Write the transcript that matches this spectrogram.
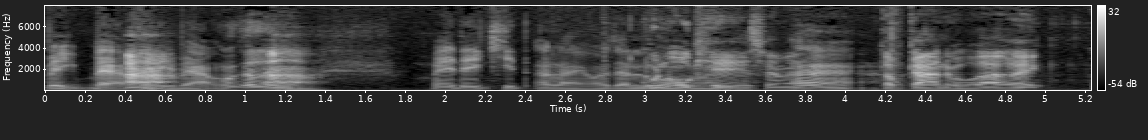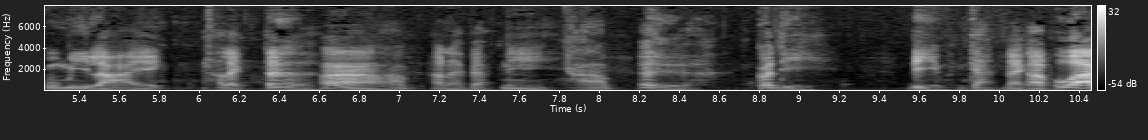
ไปอีกแบบอ่าเป็นอีกแบบก็เลยอ่าไม่ได้คิดอะไรว่าจะรวมคุณโอเคใช่ไหมอ่ากับการแบบว่าเฮ้ยกูมีหลายcharacter อ่าครับ อะไรแบบนี้ครับ เออ ก็ดีดีเหมือนกันนะครับ เพราะว่า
